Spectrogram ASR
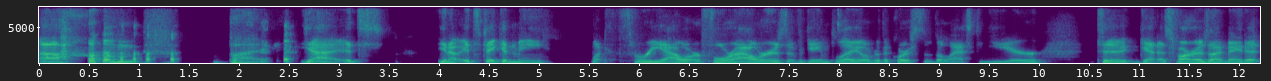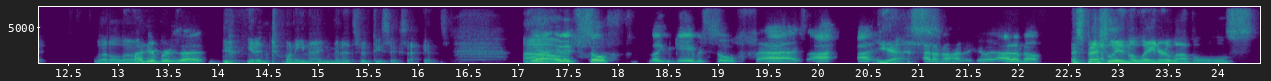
Um, but yeah, it's you know, it's taken me what three hour or four hours of gameplay over the course of the last year to get as far as I made it, let alone 100% doing it in 29 minutes 56 seconds. Yeah, um, and it's so like the game is so fast. I, I yes, I don't know how to do it. I don't know, especially in the later levels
